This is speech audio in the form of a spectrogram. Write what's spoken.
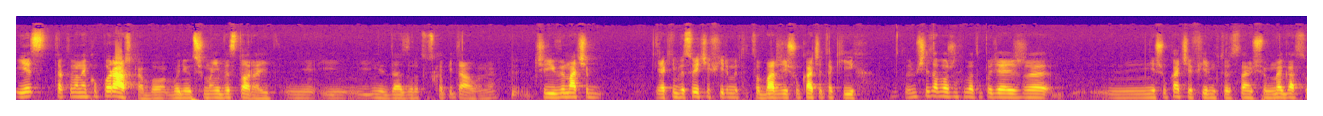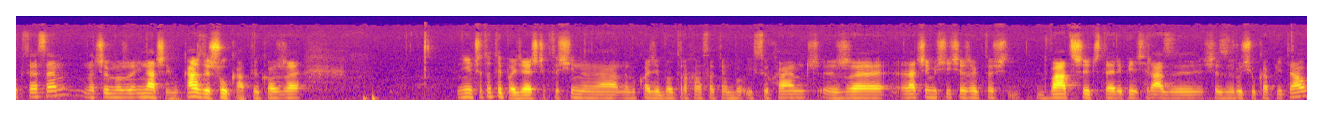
jest traktowane jako porażka, bo, bo nie utrzyma inwestora i, i, i, nie da zwrotu z kapitału. Nie? Czyli wy macie, jak inwestujecie w firmy, to co bardziej szukacie takich, to mi się zdawało, że chyba to powiedziałeś, że nie szukacie firm, które stają się mega sukcesem, znaczy może inaczej, każdy szuka, tylko że nie wiem, czy to ty powiedziałeś, czy ktoś inny na, na wykładzie, bo trochę ostatnio bo ich słuchałem, że raczej myślicie, że ktoś 2, 3, 4, 5 razy się zwrócił kapitał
